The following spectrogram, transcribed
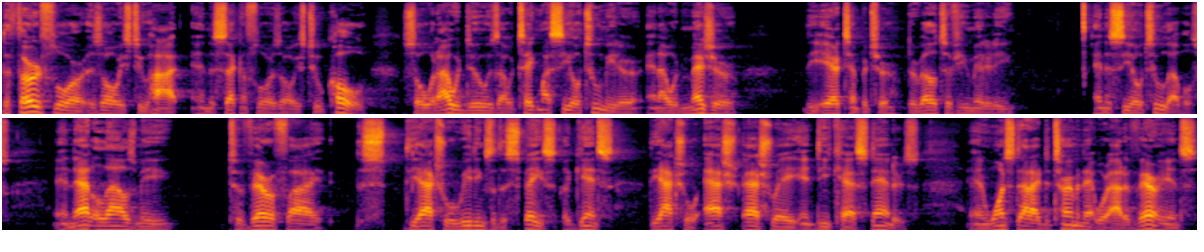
the third floor is always too hot and the second floor is always too cold. So what I would do is I would take my CO2 meter and I would measure the air temperature, the relative humidity, and the CO2 levels. And that allows me to verify the actual readings of the space against the actual ASH, ASHRAE and DCAS standards. And once that I determine that we're out of variance,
